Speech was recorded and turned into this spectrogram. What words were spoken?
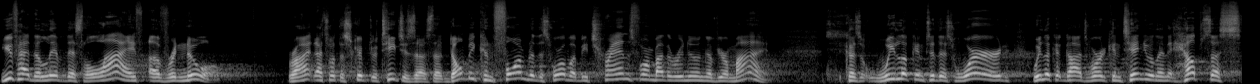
You've had to live this life of renewal, right? That's what the scripture teaches us that don't be conformed to this world, but be transformed by the renewing of your mind. Because we look into this word, we look at God's word continually, and it helps us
